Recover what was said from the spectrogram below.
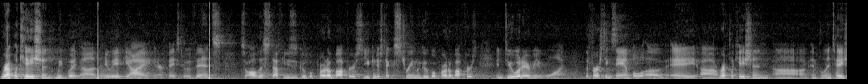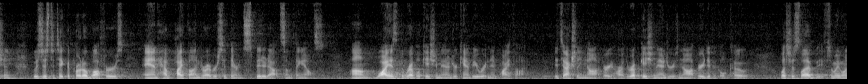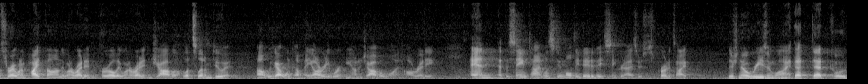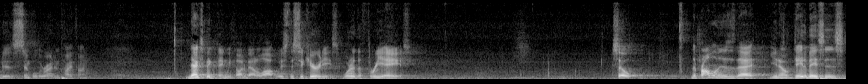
Replication. We put uh, the new API interface to events. So all this stuff uses Google Proto Buffers. So you can just take a stream of Google Proto Buffers and do whatever you want. The first example of a uh, replication uh, implementation was just to take the proto buffers and have Python driver sit there and spit it out something else. Um, why is the replication manager can't be written in Python? It's actually not very hard. The replication manager is not very difficult code. Let's just let, if somebody wants to write one in Python, they want to write it in Perl, they want to write it in Java, let's let them do it. Uh, we've got one company already working on a Java one already. And at the same time, let's do multi-database synchronizers as a prototype. There's no reason why. That, that code is simple to write in Python. Next big thing we thought about a lot was the securities. What are the three A's? So the problem is that, you know, databases,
